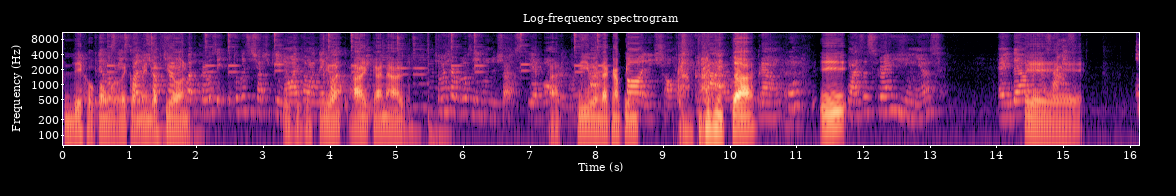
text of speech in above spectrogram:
dejo como recomendación que se suscriban al canal, activen la short campanita. claro, branco, y com essas franjinhas. É com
